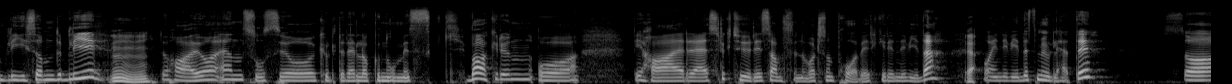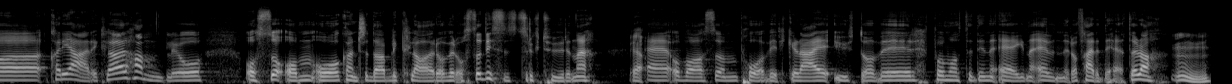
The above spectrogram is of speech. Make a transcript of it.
blir som det blir. Mm. Du har jo en sosiokulturell og økonomisk bakgrunn, og vi har eh, strukturer i samfunnet vårt som påvirker individet Ja. og individets muligheter. Så karriereklar handler jo også om å kanskje da bli klar over også disse strukturene. Ja. Eh, og hva som påvirker deg utover på en måte dine egne evner og ferdigheter. Da. Mm.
